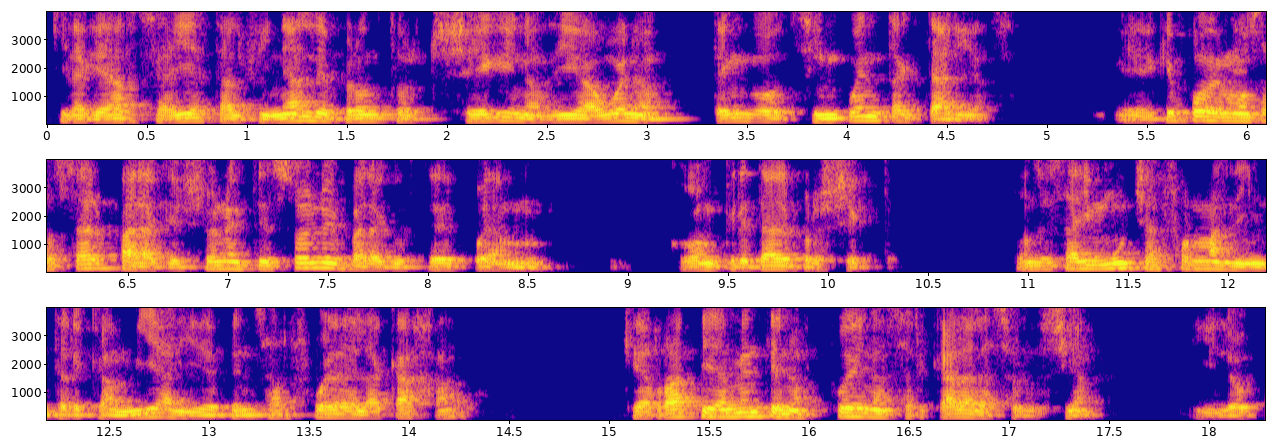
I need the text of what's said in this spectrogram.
quiera quedarse ahí hasta el final, de pronto llegue y nos diga, bueno, tengo 50 hectáreas. Eh, ¿Qué podemos hacer para que yo no esté solo y para que ustedes puedan concretar el proyecto? Entonces hay muchas formas de intercambiar y de pensar fuera de la caja que rápidamente nos pueden acercar a la solución. Y lo,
